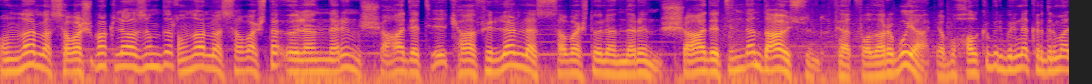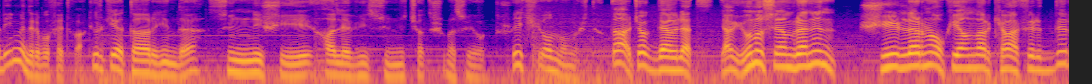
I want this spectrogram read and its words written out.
Onlarla savaşmak lazımdır. Onlarla savaşta ölenlerin şehadeti kafirlerle savaşta ölenlerin şehadetinden daha üstündür. Fetvaları bu yani. Ya bu halkı birbirine kırdırma değil midir bu fetva? Türkiye tarihinde Sünni, Şii, Alevi, Sünni çatışması yoktur. Hiç olmamıştır. Daha çok devlet. Ya Yunus Emre'nin şiirlerini okuyanlar kafirdir,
